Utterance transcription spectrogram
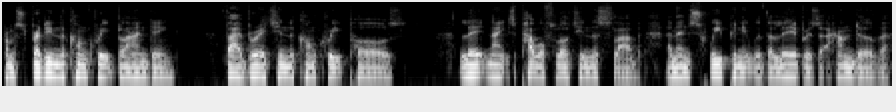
From spreading the concrete blinding, vibrating the concrete pours, late nights power floating the slab, and then sweeping it with the labourers at handover,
